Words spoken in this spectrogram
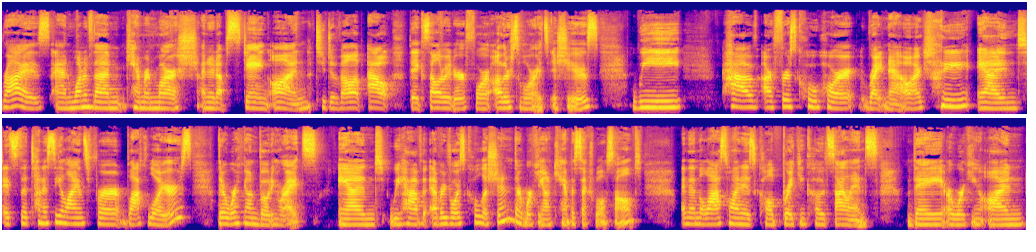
rise and one of them cameron marsh ended up staying on to develop out the accelerator for other civil rights issues we have our first cohort right now, actually, and it's the Tennessee Alliance for Black Lawyers. They're working on voting rights. And we have the Every Voice Coalition. They're working on campus sexual assault. And then the last one is called Breaking Code Silence. They are working on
